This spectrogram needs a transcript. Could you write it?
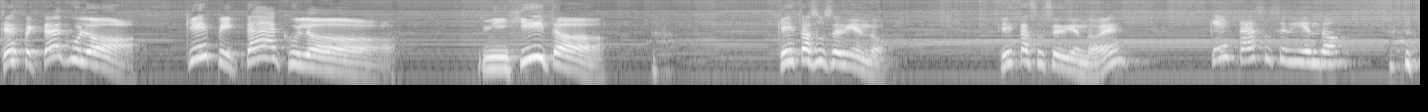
¡Qué espectáculo! ¡Qué espectáculo! Mi hijito. ¿Qué está sucediendo? ¿Qué está sucediendo, eh? ¿Qué está sucediendo?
